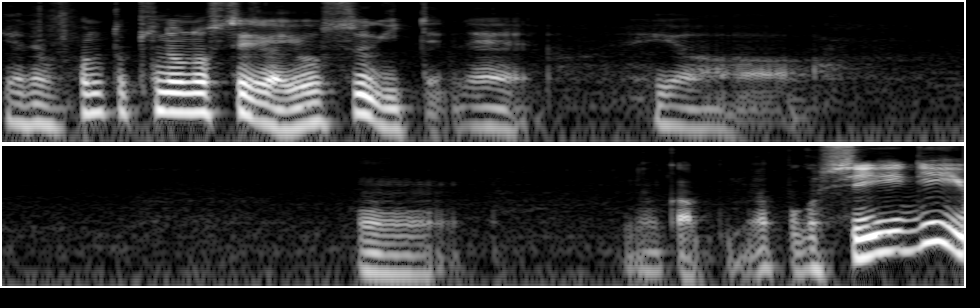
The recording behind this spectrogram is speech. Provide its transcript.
いやでもほんと昨日のステージが良すぎてね。いやうん。なんかやっぱこう CD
